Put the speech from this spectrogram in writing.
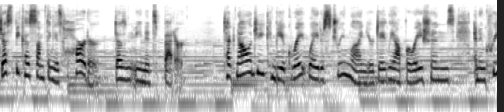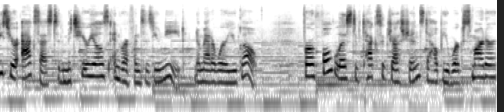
just because something is harder doesn't mean it's better. Technology can be a great way to streamline your daily operations and increase your access to the materials and references you need, no matter where you go. For a full list of tech suggestions to help you work smarter,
